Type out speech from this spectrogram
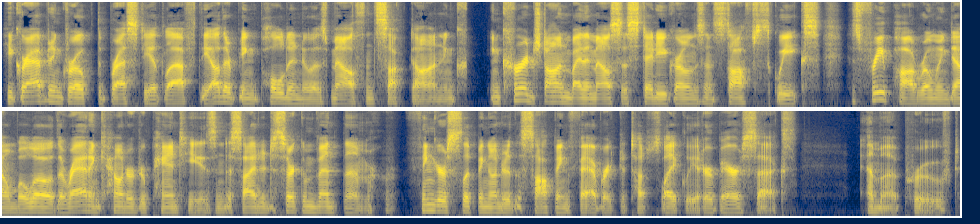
He grabbed and groped the breast he had left, the other being pulled into his mouth and sucked on, Encouraged on by the mouse's steady groans and soft squeaks, his free paw roaming down below, the rat encountered her panties and decided to circumvent them, her fingers slipping under the sopping fabric to touch lightly at her bare sex. Emma approved.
